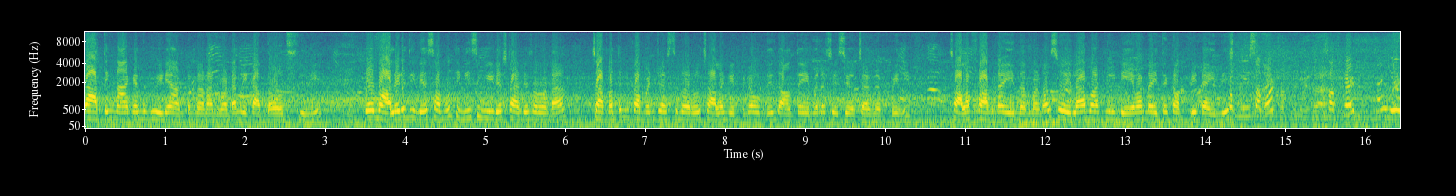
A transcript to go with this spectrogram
కార్తిక్ నాకెందుకు వీడియో అంటున్నాడు అనమాట మీకు అర్థమవుతుంది మేము ఆల్రెడీ తినేసాము తినేసి వీడియో స్టార్ట్ చేసాం అనమాట చపాతీని కమెంట్ చేస్తున్నారు చాలా గట్టిగా ఉంది దాంతో ఏమైనా చేసి వచ్చారని చెప్పి. చాలా ఫన్ అయ్యిందనమాట సో ఇలా మాకు ఈ డే వన్ అయితే కంప్లీట్ అయింది. Please support subscribe thank you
